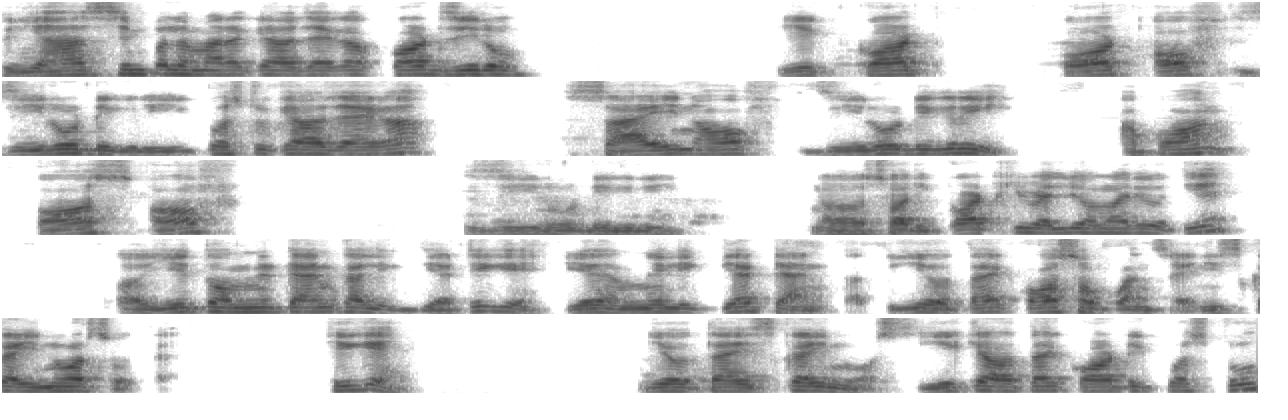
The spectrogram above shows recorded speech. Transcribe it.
तो यहाँ सिंपल हमारा क्या हो जाएगा? कॉट ज़ीरो ये cot cot of zero degree equal to क्या हो जाएगा? Sine of zero degree upon cos of zero degree sorry cot की वैल्यू हमारी होती है। Uh, ये तो हमने टेन का लिख दिया ठीक है? ये हमने लिख दिया टेन का। तो ये होता है कॉस ऑफ़ वन साइन इसका इनवर्स होता है ठीक है? ये होता है इसका इनवर्स ये क्या होता है? Cot equal to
